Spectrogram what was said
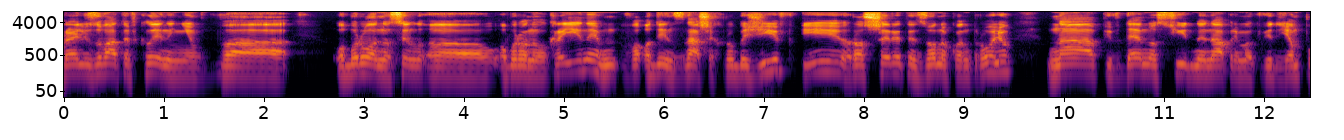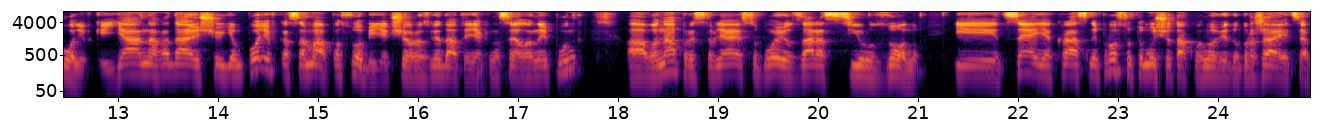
реалізувати вклинення в е, оборону сил е, оборони України в один з наших рубежів і розширити зону контролю на південно-східний напрямок від Ямполівки. Я нагадаю, що Ямполівка сама по собі, якщо розглядати як населений пункт, а вона представляє собою зараз сіру зону. І це якраз не просто тому, що так воно відображається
